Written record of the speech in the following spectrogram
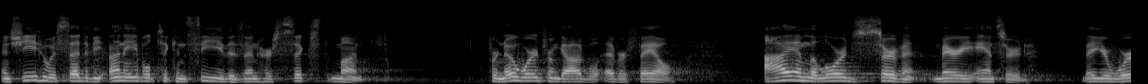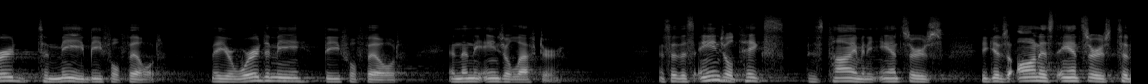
And she who is said to be unable to conceive is in her sixth month. For no word from God will ever fail. I am the Lord's servant, Mary answered. May your word to me be fulfilled. May your word to me be fulfilled. And then the angel left her. And so this angel takes his time and he answers, he gives honest answers to,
